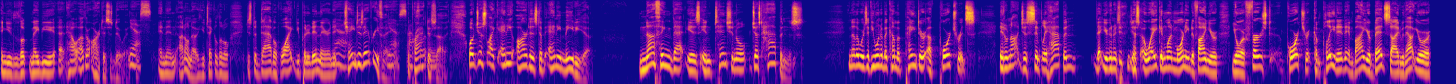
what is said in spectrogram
And you look maybe at how other artists do it. Yes. And then I don't know, you take a little, just a dab of white, you put it in there, and Yeah. it changes everything. Yes, the practice of it. Well, just like any artist of any media, nothing that is intentional just happens. In other words, if you want to become a painter of portraits, it'll not just simply happen that you're going to just awaken one morning to find your your first portrait completed and by your bedside without your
